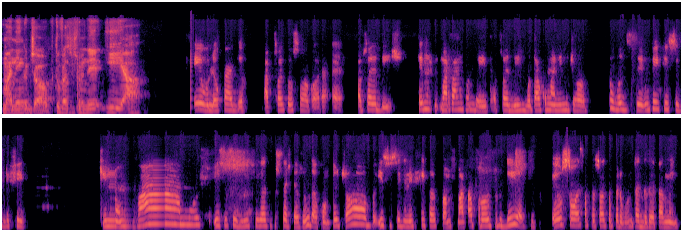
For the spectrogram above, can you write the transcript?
Maninho Job, tu vais responder, ia. Eu, Leocádio, a pessoa que eu sou agora, é, a pessoa diz, temos marcado um date, a pessoa diz, vou estar com Maninho Job. Eu vou dizer, o que, que isso significa? Que não vamos, isso significa que precisas de ajuda com o teu job, isso significa que vamos marcar para outro dia. Eu sou essa pessoa que pergunta diretamente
